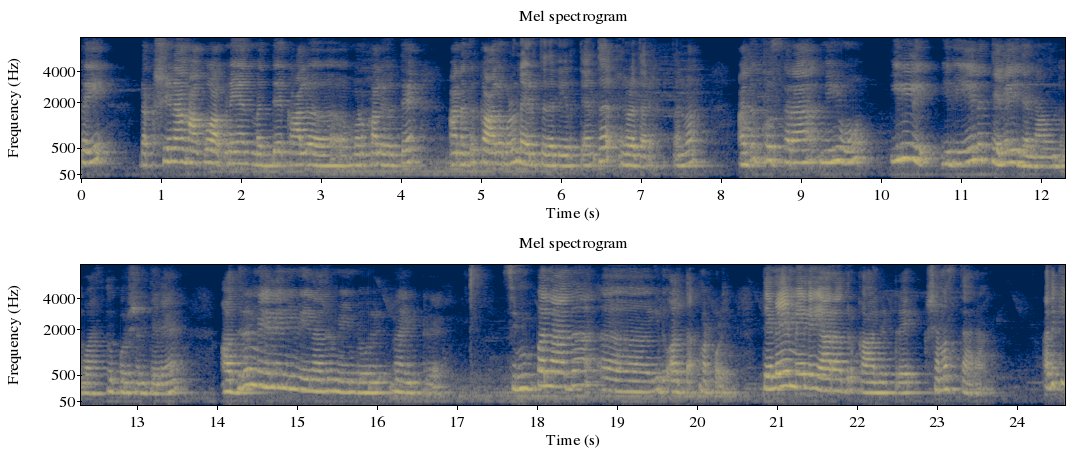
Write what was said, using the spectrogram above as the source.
ಕೈ ದಕ್ಷಿಣ ಹಾಗೂ ಆಗ್ನೇಯ ಮಧ್ಯೆ ಕಾಲು, ಮೊಣಕಾಲು ಇರುತ್ತೆ. ಆನಂತರ ಕಾಲುಗಳು ನೈಋತ್ಯದಲ್ಲಿ ಇರುತ್ತೆ ಅಂತ ಹೇಳ್ತಾರೆ, ಅಲ್ವಾ? ಅದಕ್ಕೋಸ್ಕರ ನೀವು ಇಲ್ಲಿ ಇದೇನು ತಲೆ ಇದೆ ಒಂದು ವಾಸ್ತು ಪುರುಷನ ತೆಲೆ. ಅದರ ಮೇಲೆ ನೀವೇನಾದರೂ ಮೇನ್ ಡೋರ್ನ ಇಟ್ಟರೆ ಸಿಂಪಲ್ ಆದ ಇದು ಅರ್ಥ ಮಾಡ್ಕೊಳ್ಳಿ. ತಲೆ ಮೇಲೆ ಯಾರಾದರೂ ಕಾಲಿಟ್ಟರೆ ಕ್ಷಮಿಸ್ತಾರ? ಅದಕ್ಕೆ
